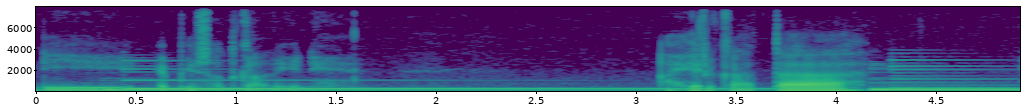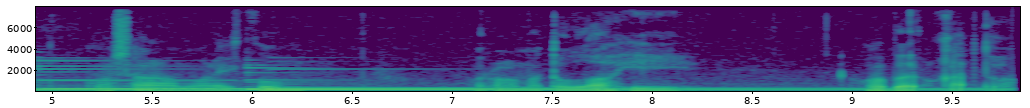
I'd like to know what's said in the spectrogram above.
di episode kali ini. Akhir kata, wassalamualaikum warahmatullahi wabarakatuh.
